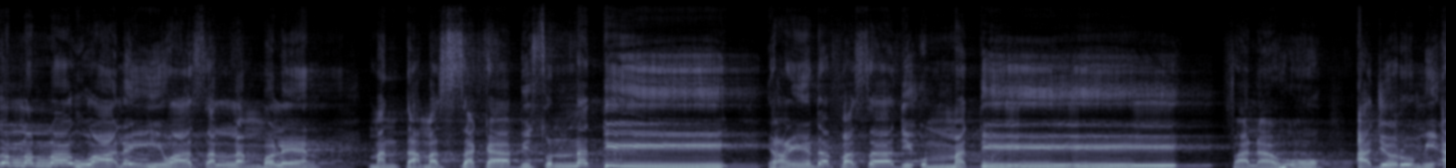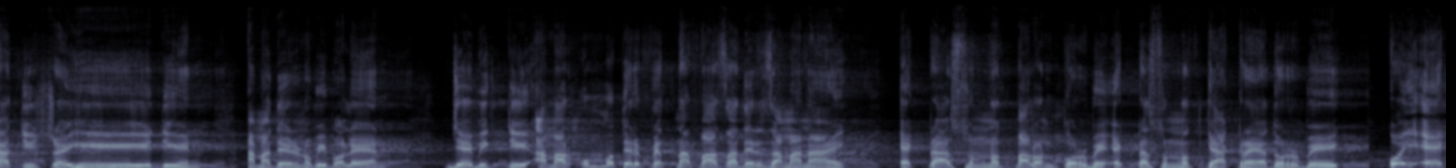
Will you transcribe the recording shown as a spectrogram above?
সাল্লাল্লাহু আলাইহি ওয়াসাল্লাম বলেন, মান তামাসসাকা বিসুন্নতি ফাসাদি উম্মতি, ফালাহু আজরু মিআতি শহীদিন। আমাদের নবী বলেন, যে ব্যক্তি আমার উম্মতের ফেতনা ফাসাদের জামানায় একটা সুন্নত পালন করবে, একটা সুন্নতকে আঁকড়ায়া ধরবে, ওই এক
